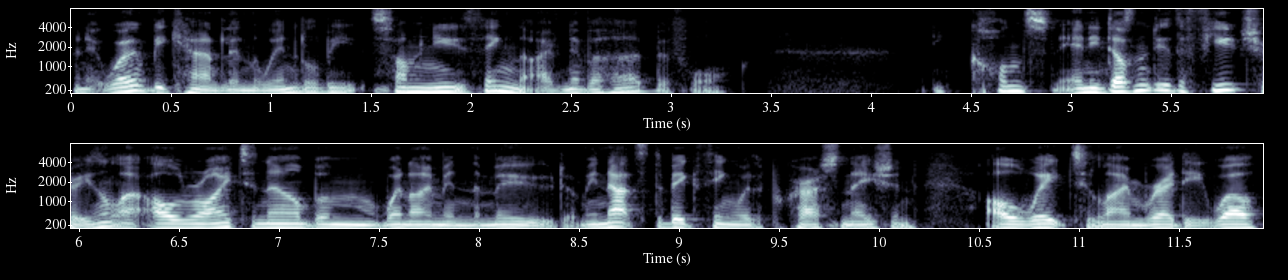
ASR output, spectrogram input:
And it won't be Candle in the Wind. It'll be some new thing that I've never heard before. He constantly, and he doesn't do the future. He's not like, I'll write an album when I'm in the mood. I mean, that's the big thing with procrastination. I'll wait till I'm ready. Well,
